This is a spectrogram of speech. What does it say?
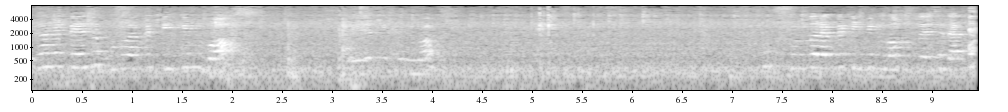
এখানে পেয়েছে বুনু একটা টিফিন বক্স। এই টিফিন বক্স। খুব সুন্দর একটা টিফিন বক্স পেয়েছে, দেখো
